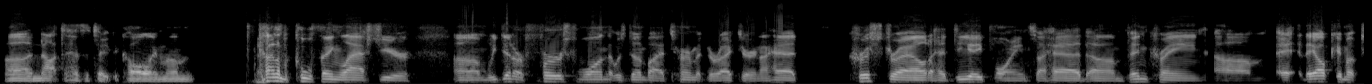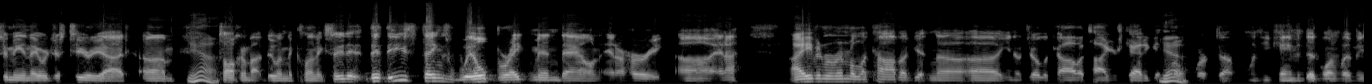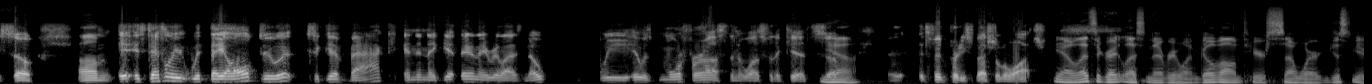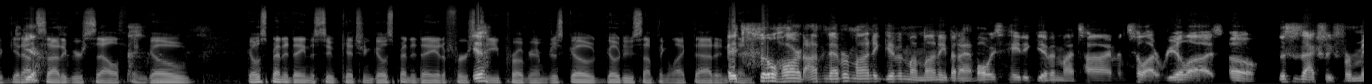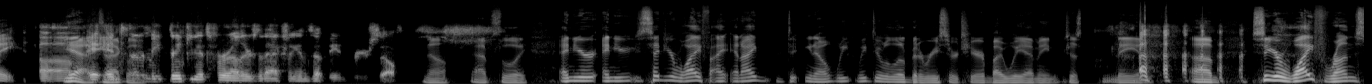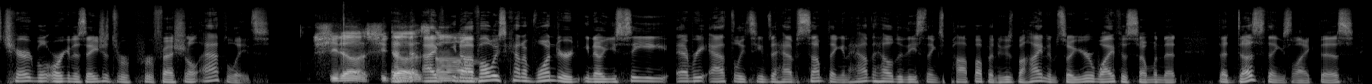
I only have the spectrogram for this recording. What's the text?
uh, not to hesitate to call him. Um, kind of a cool thing last year. Um, we did our first one that was done by a tournament director, and I had Chris Stroud, I had D.A. Points, I had um, Ben Crane. Um, eh, they all came up to me and they were just teary eyed. Um, yeah. talking about doing the clinic. So th- th- these things will break men down in a hurry. Uh, and I, I even remember LaCava getting a, uh, you know, Joe LaCava, Tigers caddy, getting Yeah. all worked up when he came and did one with me. So um, it, it's definitely with, they all do it to give back, and then they get there and they realize, nope, we it was more for us than it was for the kids. So yeah. it, it's been pretty special to watch. Yeah, well, that's a great lesson to everyone. Go volunteer somewhere. Just you know, get Yeah. outside of yourself and go go spend a day in the soup kitchen. Go spend a day at a first Yeah. tee program. Just go go do something like that. And, It's and so hard. I've never minded giving my money, but I've always hated giving my time until I realized, oh, this is actually for me. Um, Yeah, exactly. Instead of me thinking it's for others, it actually ends up being for yourself. no, absolutely. And you're and you said your wife. I and I, you know, we we do a little bit of research here. By we, I mean just me. And, um, so your wife runs charitable organizations for professional athletes. She does. She does. I've, you know, I've Um, always kind of wondered. You know, you see every athlete seems to have something, and how the hell do these things pop up, and who's behind them? So your wife is someone that that does things like this.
